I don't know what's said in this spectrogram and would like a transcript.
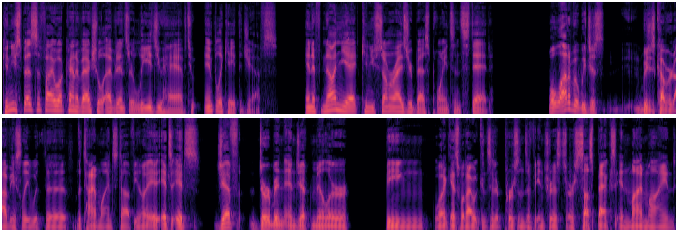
Can you specify what kind of actual evidence or leads you have to implicate the Jeffs? And if none yet, can you summarize your best points instead? Well, a lot of it we just we just covered obviously with the the timeline stuff. You know, it, it's it's Jeff Durbin and Jeff Miller being well, I guess what I would consider persons of interest or suspects in my mind.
